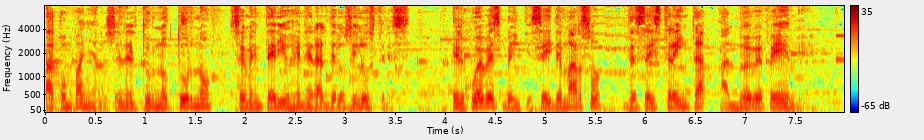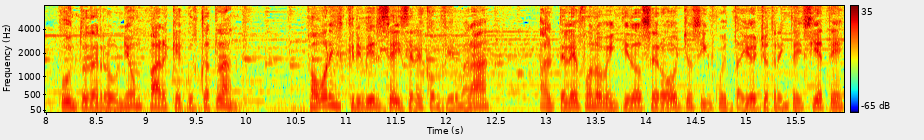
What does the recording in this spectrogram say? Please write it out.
Acompáñanos en el tour nocturno Cementerio General de los Ilustres, el jueves 26 de marzo de 6.30 a 9 pm. Punto de reunión Parque Cuscatlán. Favor inscribirse y se le confirmará al teléfono 2208-5837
